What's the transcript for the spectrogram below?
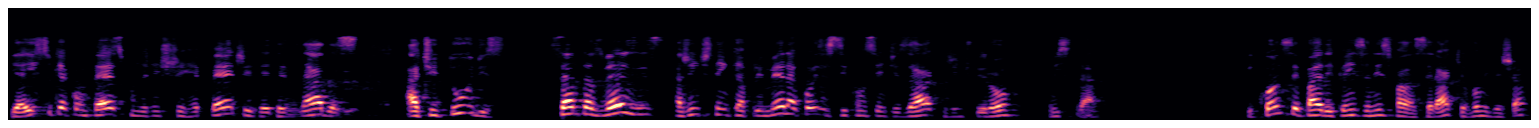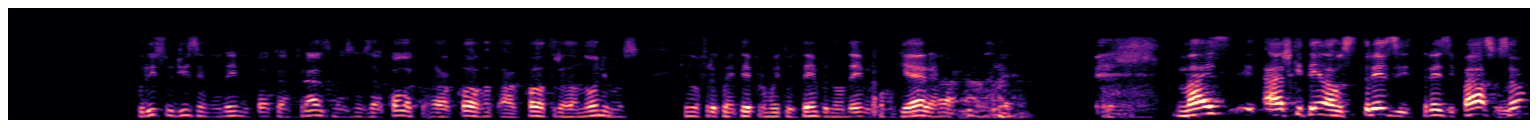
E é isso que acontece quando a gente repete determinadas atitudes. Certas vezes, a gente tem que, a primeira coisa, se conscientizar que a gente virou um escravo. E quando você para e pensa nisso, fala, será que eu vou me deixar? Por isso dizem, não lembro qual é a frase, mas nos acólatras anônimos, que não frequentei por muito tempo, não lembro como que era. mas acho que tem lá os 13, 13 passos, são?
